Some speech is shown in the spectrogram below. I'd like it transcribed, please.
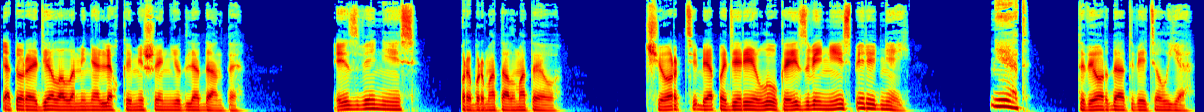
которая делала меня легкой мишенью для Данте. «Извинись», — пробормотал Матео. «Черт тебя подери, Лука, извинись перед ней». «Нет», — твердо ответил я.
